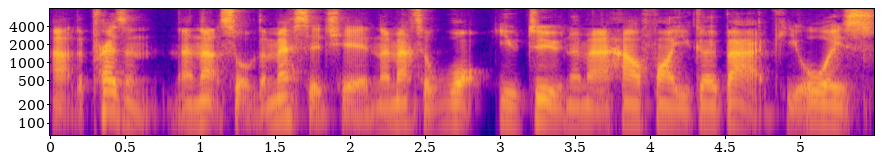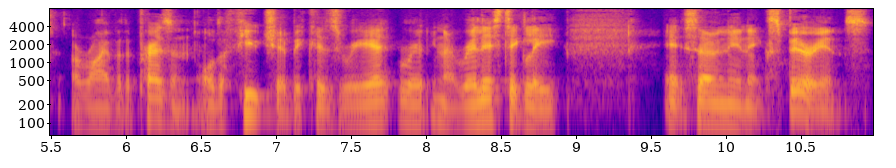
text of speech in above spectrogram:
at the present. And that's sort of the message here. No matter what you do, no matter how far you go back, you always arrive at the present or the future because re- you know, realistically, it's only an experience.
